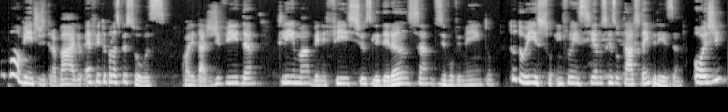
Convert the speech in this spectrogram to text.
Um bom ambiente de trabalho é feito pelas pessoas. Qualidade de vida, clima, benefícios, liderança, desenvolvimento. Tudo isso influencia nos resultados da empresa. Hoje,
